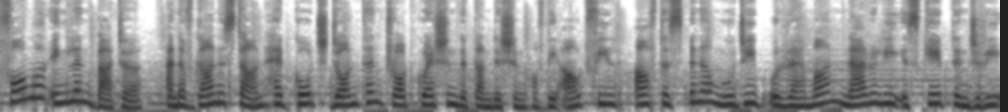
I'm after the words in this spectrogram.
Former England batter and Afghanistan head coach Jonathan Trott questioned the condition of the outfield after spinner Mujib ur Rahman narrowly escaped injury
